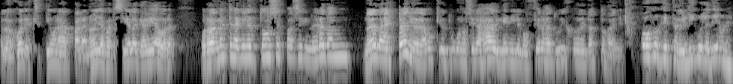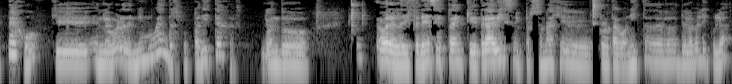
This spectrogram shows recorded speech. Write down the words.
a lo mejor existía una paranoia parecida a la que había ahora, o realmente en aquel entonces parece que no era tan, no era tan extraño, digamos, que tú conocieras a alguien y le confiaras a tu hijo de tantos años. Ojo que esta película tiene un espejo que en la obra del mismo Wenders, por París, Texas. Cuando ahora la diferencia está en que Travis, el personaje protagonista de la, de la película,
